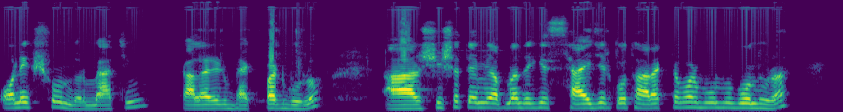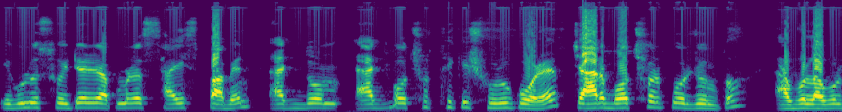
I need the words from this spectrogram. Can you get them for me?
অনেক সুন্দর ম্যাচিং কালারের ব্যাক পার্টগুলো আর সে সাথে আমি আপনাদেরকে সাইজের কথা আরেকটাবার বলব বন্ধুরা। এগুলো সোয়েটারের আপনারা সাইজ পাবেন একদম এক বছর থেকে শুরু করে চার বছর পর্যন্ত। অ্যাভেলেবল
